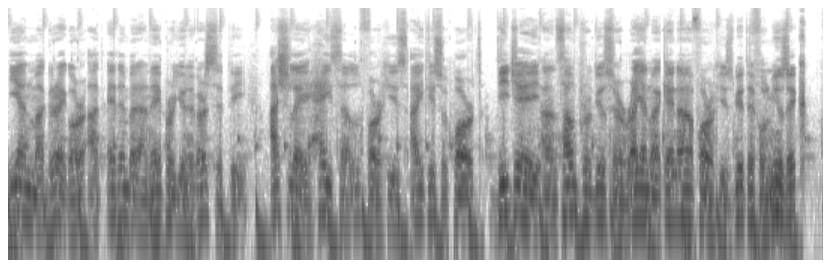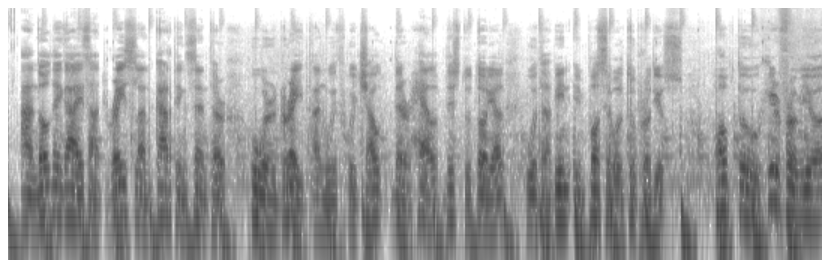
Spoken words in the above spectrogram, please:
Ian McGregor at Edinburgh and Napier University, Ashley Hazel for his IT support, DJ and sound producer Ryan McKenna for his beautiful music, and all the guys at Raceland Karting Center who were great and with without their help this tutorial would have been impossible to produce. Hope to hear from you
